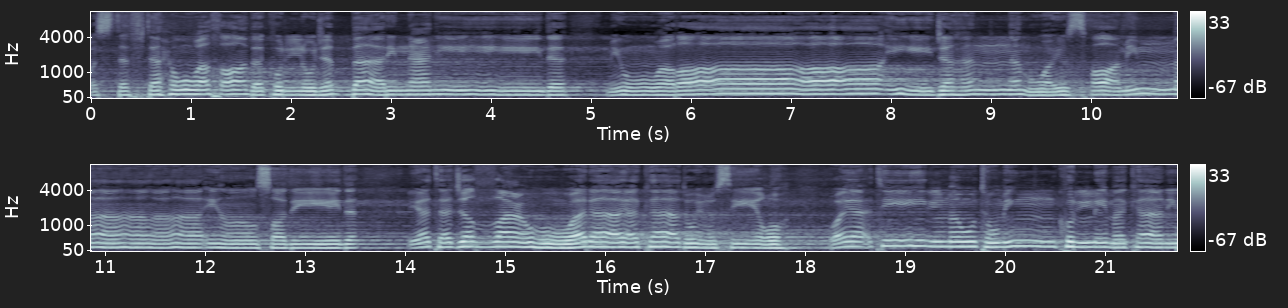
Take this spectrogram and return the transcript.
واستفتحوا وخاب كل جبار عنيد. من ورائه جهنم ويسقى من ماء صديد. يتجرعه ولا يكاد يسيغه. ويأتيه الموت من كل مكان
